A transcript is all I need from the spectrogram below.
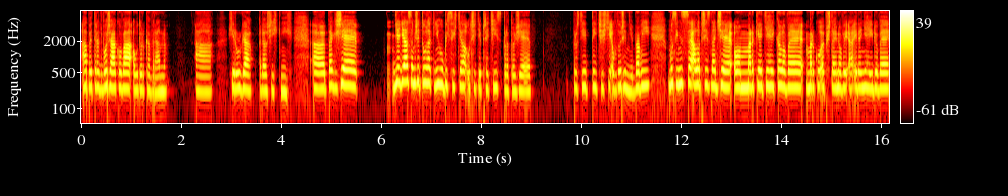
a Petra Dvořáková autorka Vran a chirurga a dalších knih. Uh, takže věděla jsem, že tuhle knihu bych si chtěla určitě přečíst, protože prostě ty čeští autoři mě baví. Musím se ale přiznat, že o Markétě Hejkalové, Marku Epsteinovi a Ireně Hejdové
